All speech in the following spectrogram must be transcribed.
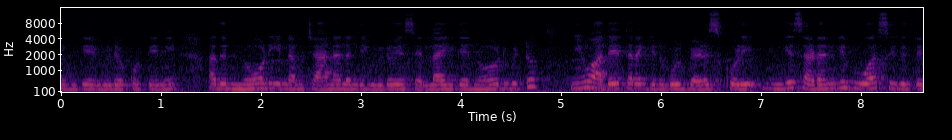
ನಿಮಗೆ ವಿಡಿಯೋ ಕೊಟ್ಟಿನಿ ಅದನ್ನು ನೋಡಿ ನಮ್ಮ ಚಾನಲಲ್ಲಿ ವಿಡಿಯೋಸ್ ಎಲ್ಲ ಇದೆ ನೋಡಿಬಿಟ್ಟು ನೀವು ಅದೇ ಥರ ಗಿಡಗಳು ಬೆಳೆಸ್ಕೊಳ್ಳಿ. ನಿಮಗೆ ಸಡನ್ಲಿ ಹೂವು ಸಿಗುತ್ತೆ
